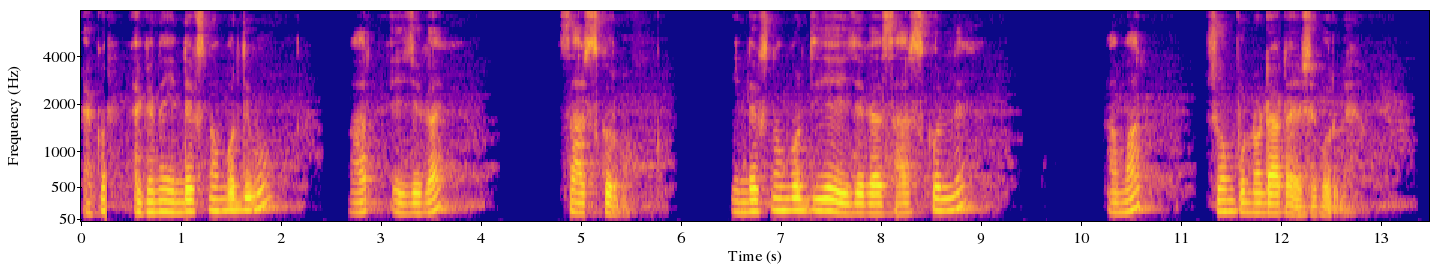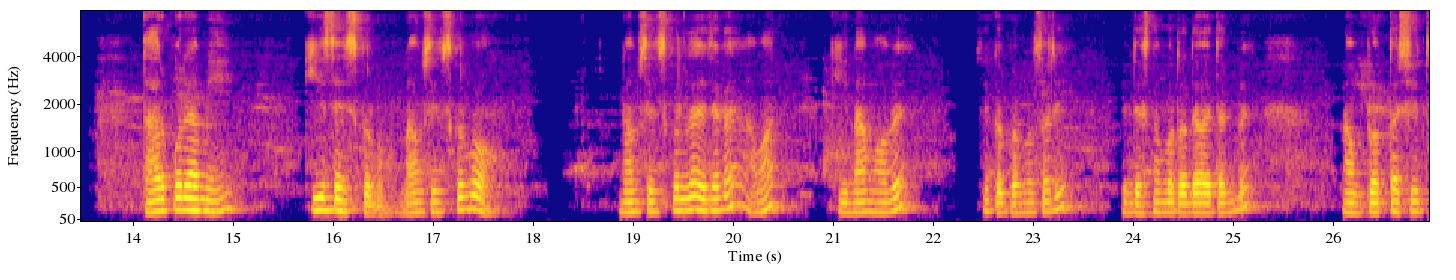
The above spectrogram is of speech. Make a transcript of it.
এখন এখানে ইন্ডেক্স নম্বর দিব আর এই জায়গায় সার্চ করব। ইন্ডেক্স নম্বর দিয়ে এই জায়গায় সার্চ করলে আমার সম্পূর্ণ ডাটা এসে পড়বে। তারপরে আমি কি চেঞ্জ করব? নাম চেঞ্জ করব? নাম চেঞ্জ করলে এই জায়গায় আমার কি নাম হবে? শিক্ষক কর্মচারী ইন্ডেক্স নম্বর তো দেওয়াই থাকবে। নাম প্রত্যাশিত,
